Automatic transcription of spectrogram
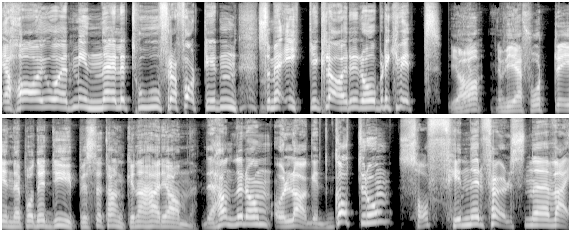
Jeg har jo et minne eller to fra fortiden som jeg ikke klarer å bli kvitt. Ja, vi er fort inne på de dypeste tankene her, Jan. Det handler om å lage et godt rom, så finner følelsene vei.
